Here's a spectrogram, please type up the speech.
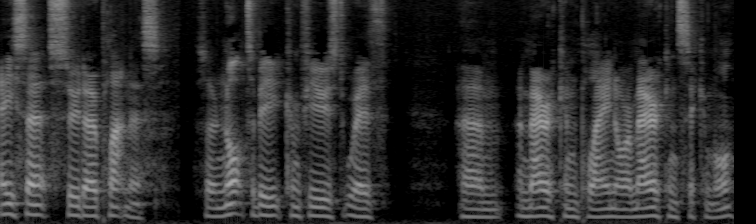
Acer pseudoplatanus. So not to be confused with um, American plane or American sycamore.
